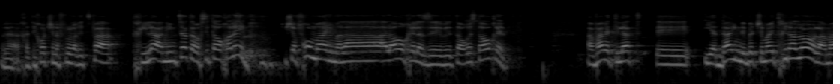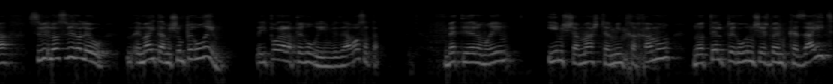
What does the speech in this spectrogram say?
החתיכות שנפלו לרצפה, תחילה נמצא אתה מפסיד את האוכלים. יישפכו מים על, ה... על האוכל הזה ואתה הורס את האוכל. אבל נטילת אה, ידיים לבית שמאי תחילה לא, למה? סביר, לא סבירה להו. מה איתה? משום פירורים. זה ייפול על הפירורים וזה יהרוס אותה. בית הלל אומרים, אם שמש תלמיד חכם הוא, נוטל פירורים שיש בהם כזית,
